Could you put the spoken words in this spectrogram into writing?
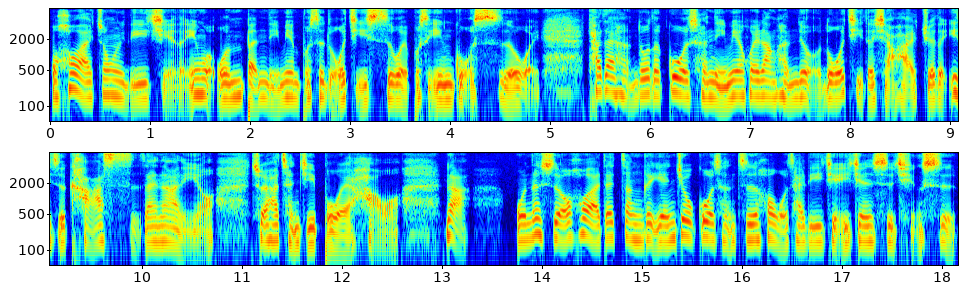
我后来终于理解了，因为文本里面不是逻辑思维，不是因果思维，他在很多的过程里面会让很有逻辑的小孩觉得一直卡死在那里哦，所以他成绩不会好哦。那我那时候后来在整个研究过程之后，我才理解一件事情是，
